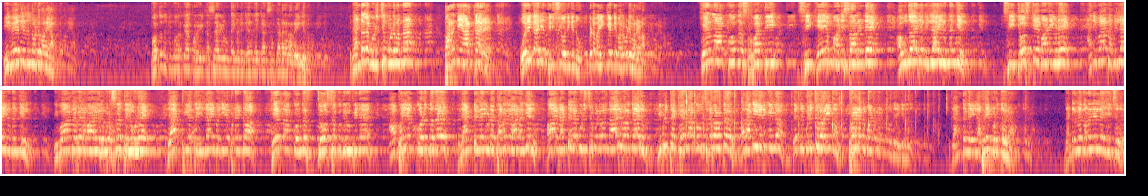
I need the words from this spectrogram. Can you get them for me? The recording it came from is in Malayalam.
ഈ വേദിയിൽ നിന്നുകൊണ്ട് പറയാം. പുറത്തു നിൽക്കുന്നവർക്ക് പുറകിൽ കസേരകൾ ഉണ്ടായിക്കൊണ്ട് കയറി നിൽക്കാൻ സംഘാടകർ അറിയിക്കുന്നു. രണ്ടല കുഴിച്ചു കൂടുമെന്ന് പറഞ്ഞ ആൾക്കാര് ഒരു കാര്യം തിരിച്ചു ചോദിക്കുന്നു. ഇവിടെ വൈകേട്ടി മറുപടി പറയണം. Kerala Congress party Shri K M Mani സാറിന്റെ ഔദാര്യമില്ലായിരുന്നെങ്കിൽ ശ്രീ ജോസ് കെ മാണിയുടെ അനുവാദമില്ലായിരുന്നെങ്കിൽ വിവാദപരമായ ഒരു പ്രശ്നത്തിലൂടെ രാഷ്ട്രീയത്തെ ഇല്ലായ്മ ചെയ്യപ്പെടേണ്ട കേരള കോൺഗ്രസ് ജോസഫ് ഗ്രൂപ്പിന് അഭയം കൊടുത്തത് രണ്ടിലയുടെ തണലാണെങ്കിൽ ആ രണ്ടില കുഴിച്ചു മുഴുവൻ ആര് പറഞ്ഞാലും ഇവിടുത്തെ കേരള കോൺഗ്രസിന്റെ പുറത്ത് അത് അംഗീകരിക്കില്ല എന്ന് വിളിച്ചു പറയുന്ന പ്രകടനമാണ് നടന്നു വന്നിരിക്കുന്നത്. രണ്ടിലയിൽ അഭയം കൊടുത്തവരാണ് രണ്ടില തണലല്ലേ ജയിച്ചത്?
